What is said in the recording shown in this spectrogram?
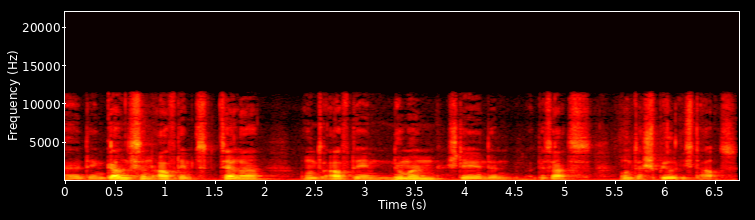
äh, den ganzen auf dem Teller und auf dem Nummern stehenden Besatz und das Spiel ist aus.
